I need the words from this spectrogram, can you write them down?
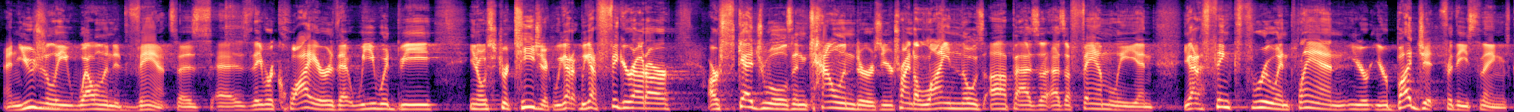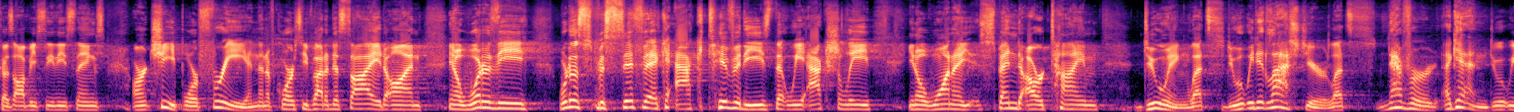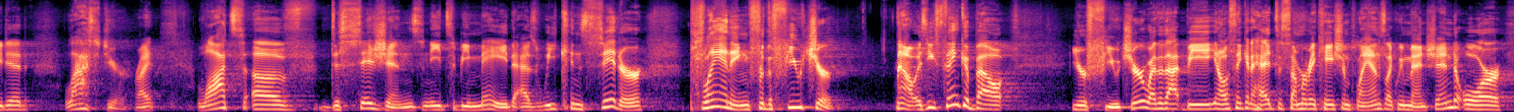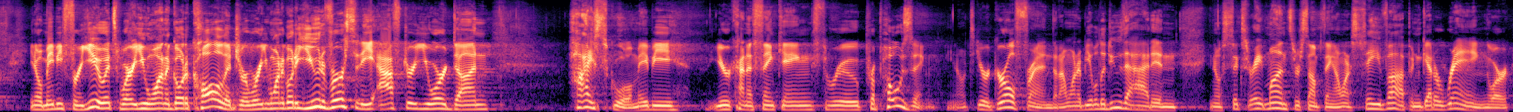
And usually well in advance as, as they require that we would be you know strategic we got we got to figure out our our schedules and calendars, and you're trying to line those up as a, as a family, and you got to think through and plan your, your budget for these things, because obviously these things aren't cheap or free. And then, of course, you've got to decide on, you know, what are the, what are the specific activities that we actually, you know, want to spend our time doing. Let's do what we did last year. Let's never again do what we did last year, right? Lots of decisions need to be made as we consider planning for the future. Now, as you think about your future, whether that be, you know, thinking ahead to summer vacation plans like we mentioned, or, you know, maybe for you it's where you want to go to college or where you want to go to university after you are done high school. Maybe you're kind of thinking through proposing, you know, to your girlfriend, and I want to be able to do that in, you know, 6 or 8 months or something. I want to save up and get a ring or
